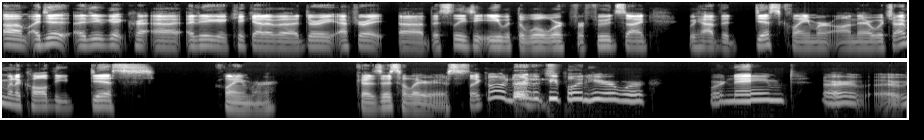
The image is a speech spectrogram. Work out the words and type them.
Um, I did. I do get. Cra- uh, I did get a kick out of uh during after I uh the sleazy e with the will work for food sign. We have the disclaimer on there, which I'm gonna call the disclaimer because it's hilarious. It's like, oh, none of the people in here were were named or, or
